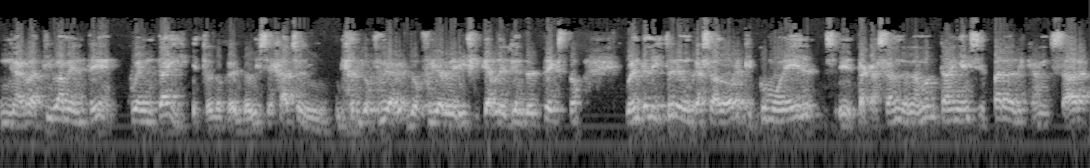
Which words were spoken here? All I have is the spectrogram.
narrativamente cuenta, y esto es lo que lo dice Hudson, y lo fui, a, lo fui a verificar leyendo el texto, cuenta la historia de un cazador que como él se está cazando en la montaña y se para a descansar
